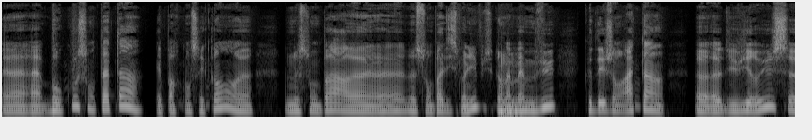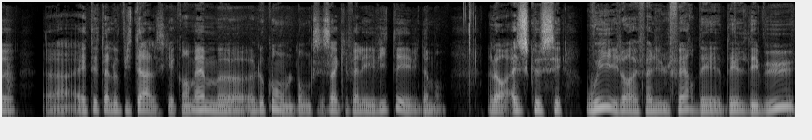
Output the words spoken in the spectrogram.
Euh, beaucoup sont atteints et par conséquent euh, ne, sont pas, euh, ne sont pas disponibles, puisqu'on a Mm. même vu que des gens atteints euh, du virus euh, étaient à l'hôpital, ce qui est quand même euh, le comble. Donc c'est ça qu'il fallait éviter, évidemment. Alors est-ce que c'est... Oui, il aurait fallu le faire dès, dès le début.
